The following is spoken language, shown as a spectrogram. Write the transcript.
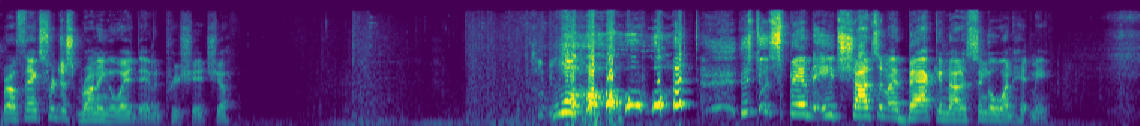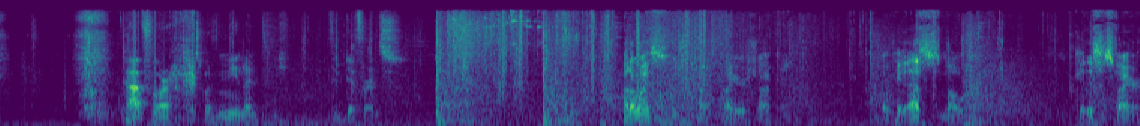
Bro, thanks for just running away, David. Appreciate you. Whoa! What? This dude spammed eight shots at my back and not a single one hit me. Top floor. That's what mean a, the difference. How do I switch my fire shotgun? Okay, that's smoke. Okay, this is fire.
